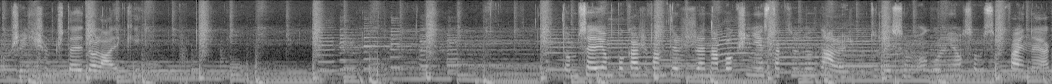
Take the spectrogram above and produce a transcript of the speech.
Mam 64 dolarki. Tą serią pokażę wam też, że na boksie nie jest tak trudno znaleźć, bo tutaj są ogólnie osoby są fajne, jak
